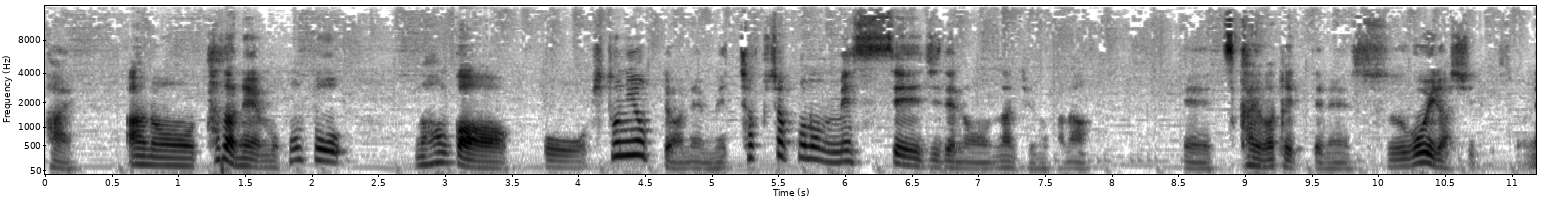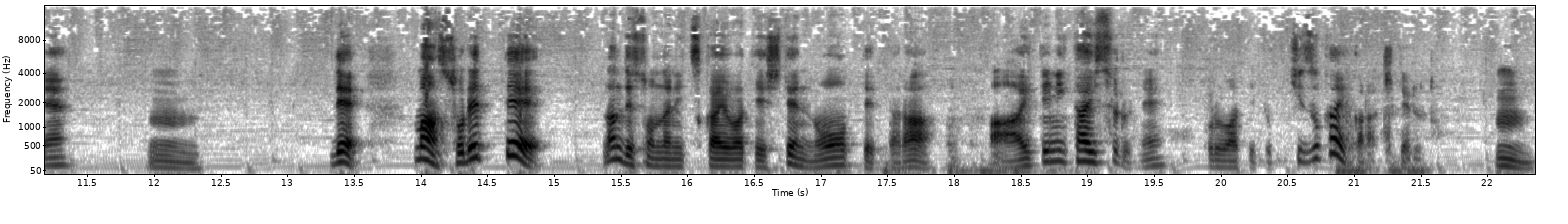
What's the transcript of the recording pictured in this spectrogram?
はい。あの、ただね、もう本当なんか、こう、人によってはね、めちゃくちゃこのメッセージでの、なんていうのかな、えー、使い分けってね、すごいらしいですよね。うん。で、まあ、それって、なんでそんなに使い分けしてんの？って言ったら、相手に対するね、これは結局気遣いから来てると。うん。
